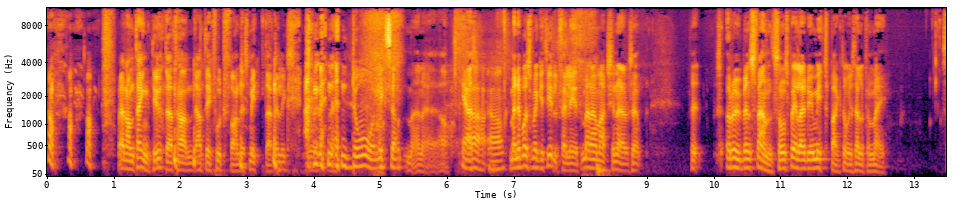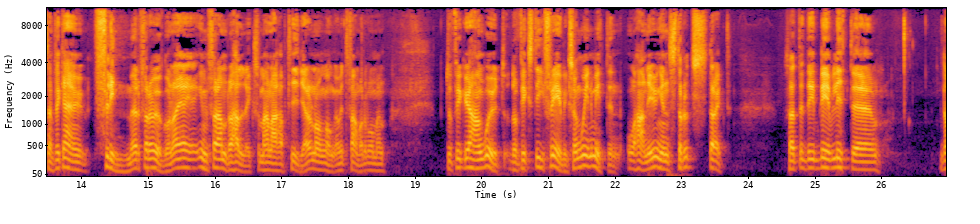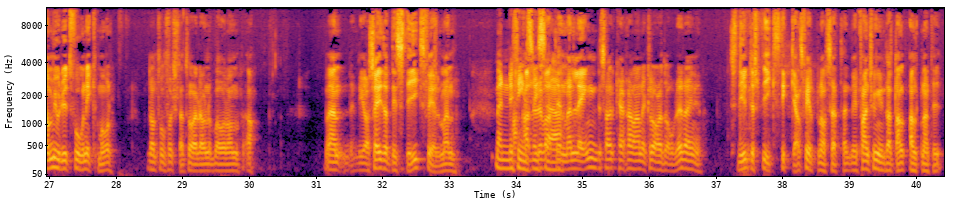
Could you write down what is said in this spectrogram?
Men de tänkte ju inte att, han, att det fortfarande smittade. Liksom. Men ändå liksom. Men, eh, ja. Ja, ja. Men det var så mycket tillfälligheter med den här matchen. Här. Ruben Svensson spelade ju mittback då istället för mig. Sen fick han ju flimmer för ögonen inför andra halvlek som han har haft tidigare någon gång. Jag vet inte fan vad det var men. Då fick ju han gå ut. Då fick Stig Fredriksson gå in i mitten. Och han är ju ingen struts direkt. Så att det, blev lite... De gjorde ju två nickmål. De två första tror jag. De, bara de, ja. Men jag säger inte att det är Stigs fel men Men det finns hade det varit en med längd så kanske han hade klarat av det där inne. Så det är ju inte Stig Stickans fel på något sätt. Det fanns ju inget al- alternativ.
